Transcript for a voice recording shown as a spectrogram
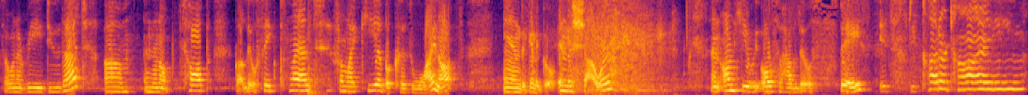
So I want to redo that. Um, and then on top got a little fake plant from Ikea because why not? And we're gonna go in the shower. And on here we also have a little space. It's declutter time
